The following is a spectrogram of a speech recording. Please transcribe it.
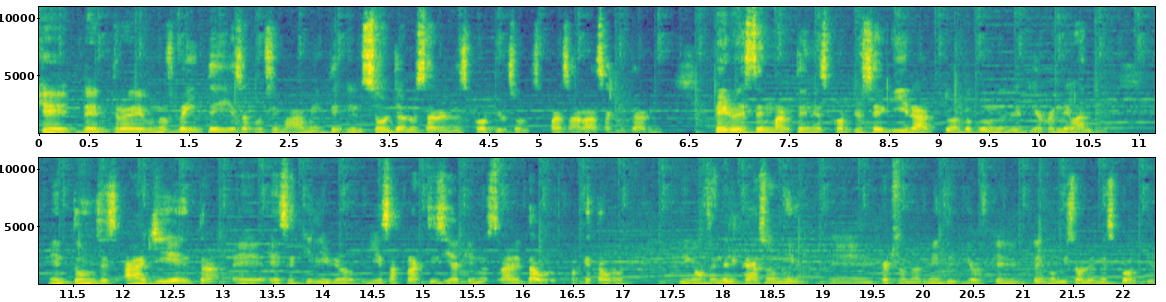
que dentro de unos 20 días aproximadamente el Sol ya no estará en Escorpio, el Sol pasará a Sagitario, pero este Marte en Escorpio seguirá actuando con una energía relevante. Entonces allí entra eh, ese equilibrio y esa practicidad que nos trae Tauro, porque Tauro, digamos en el caso mío, eh, personalmente, yo que tengo mi Sol en Escorpio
